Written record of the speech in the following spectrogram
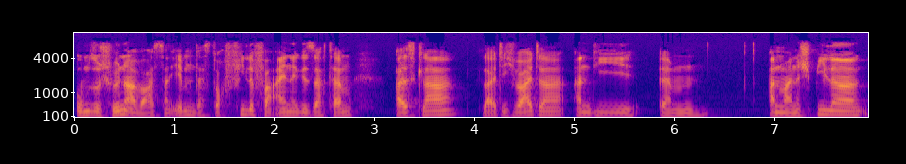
umso schöner war es dann eben, dass doch viele Vereine gesagt haben, alles klar, leite ich weiter an die, ähm, an meine Spieler,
